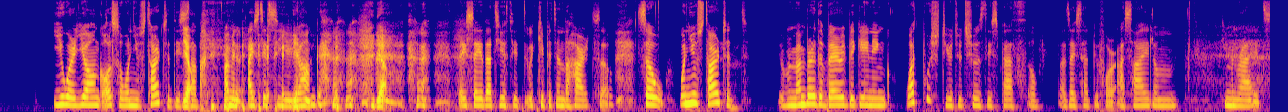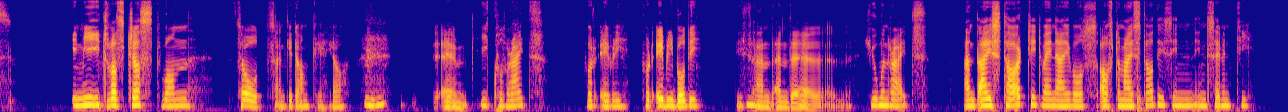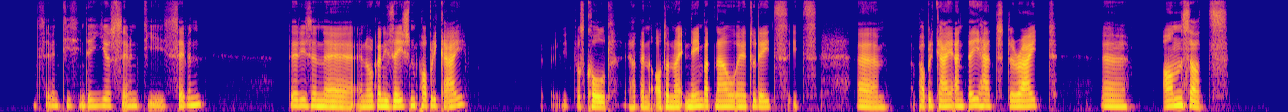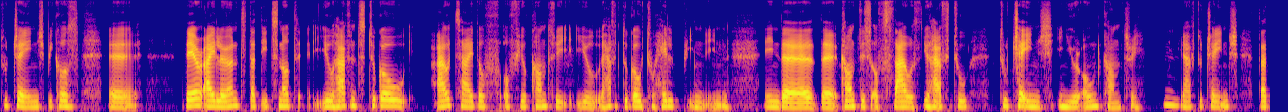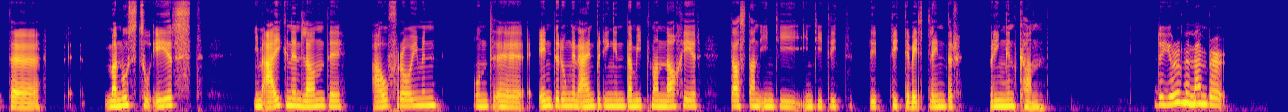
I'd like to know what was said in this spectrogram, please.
you were young also when you started this Yeah. subject. I mean, I still see you Yeah. young. Yeah. they say that youth it, we keep it in the heart. So, so when you started, remember the very beginning. What pushed you to choose this path of, as I said before, asylum, human rights? in me, it was just one thought and Gedanke. Yeah. Mm-hmm. um, equal rights for every for everybody this Mhm. and and uh, human rights and i started when i was after my studies in in 70 in 70s in the year 77 there is an uh, an organization public eye. It was called it had an other name but now uh, today it's it's um, public eye and they had the right uh, ansatz to change because uh, there I learned that it's not you haven't to go outside of, of your country you have to go to help in in in the the countries of south you have to to change in your own country Mm. you have to change that uh, man muss zuerst im eigenen Lande aufräumen und äh, Änderungen einbringen, damit man nachher das dann in die in die dritte, die dritte Weltländer bringen kann. Do you remember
